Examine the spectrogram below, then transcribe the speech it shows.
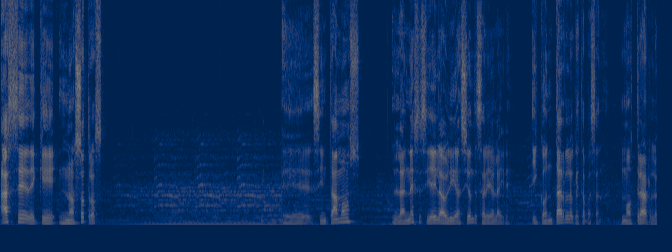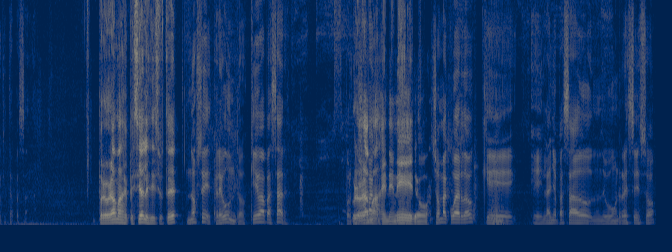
hace de que nosotros eh, sintamos la necesidad y la obligación de salir al aire y contar lo que está pasando, mostrar lo que está pasando. Programas especiales, dice usted. No sé, pregunto, ¿qué va a pasar? Porque Programas en enero. Yo me acuerdo que el año pasado, donde hubo un receso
